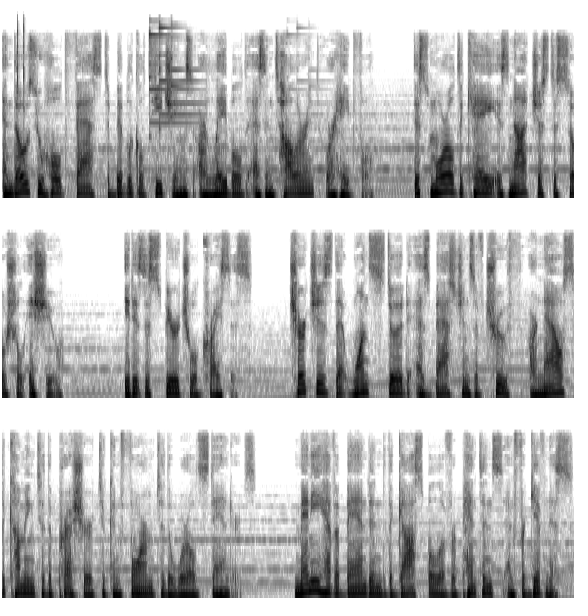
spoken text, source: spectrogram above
and those who hold fast to biblical teachings are labeled as intolerant or hateful. This moral decay is not just a social issue, it is a spiritual crisis. Churches that once stood as bastions of truth are now succumbing to the pressure to conform to the world's standards. Many have abandoned the gospel of repentance and forgiveness,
